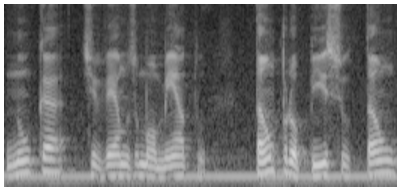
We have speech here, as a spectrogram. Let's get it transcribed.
Nunca tivemos um momento tão propício, tão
